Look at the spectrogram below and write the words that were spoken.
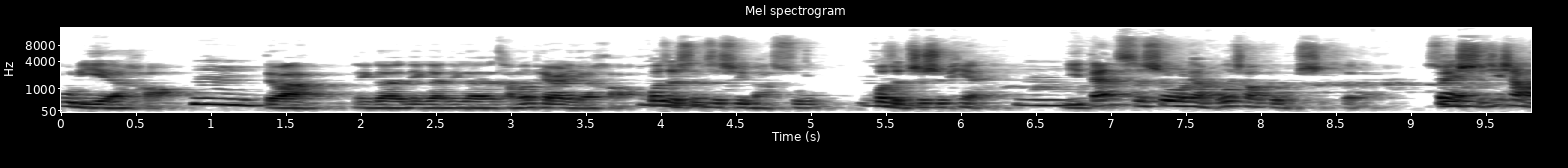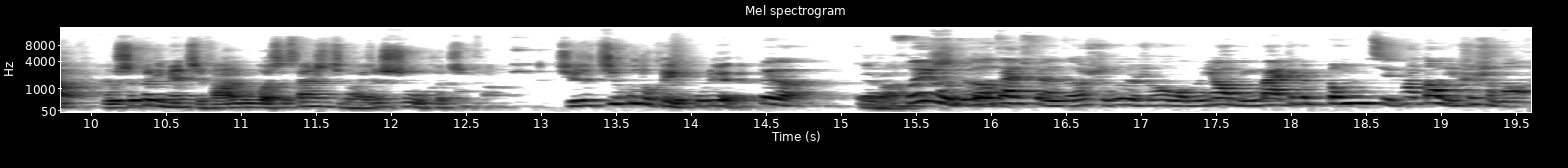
布里也好，嗯，对吧？那个、那个、那个卡门培尔也好，或者甚至是一把酥，或者芝士片，嗯，你单次摄入量不会超过五十克的。所以实际上，五十克里面脂肪如果是三十几的话，就十五克脂肪，其实几乎都可以忽略的。对的，对吧？所以我觉得在选择食物的时候，我们要明白这个东西它到底是什么，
